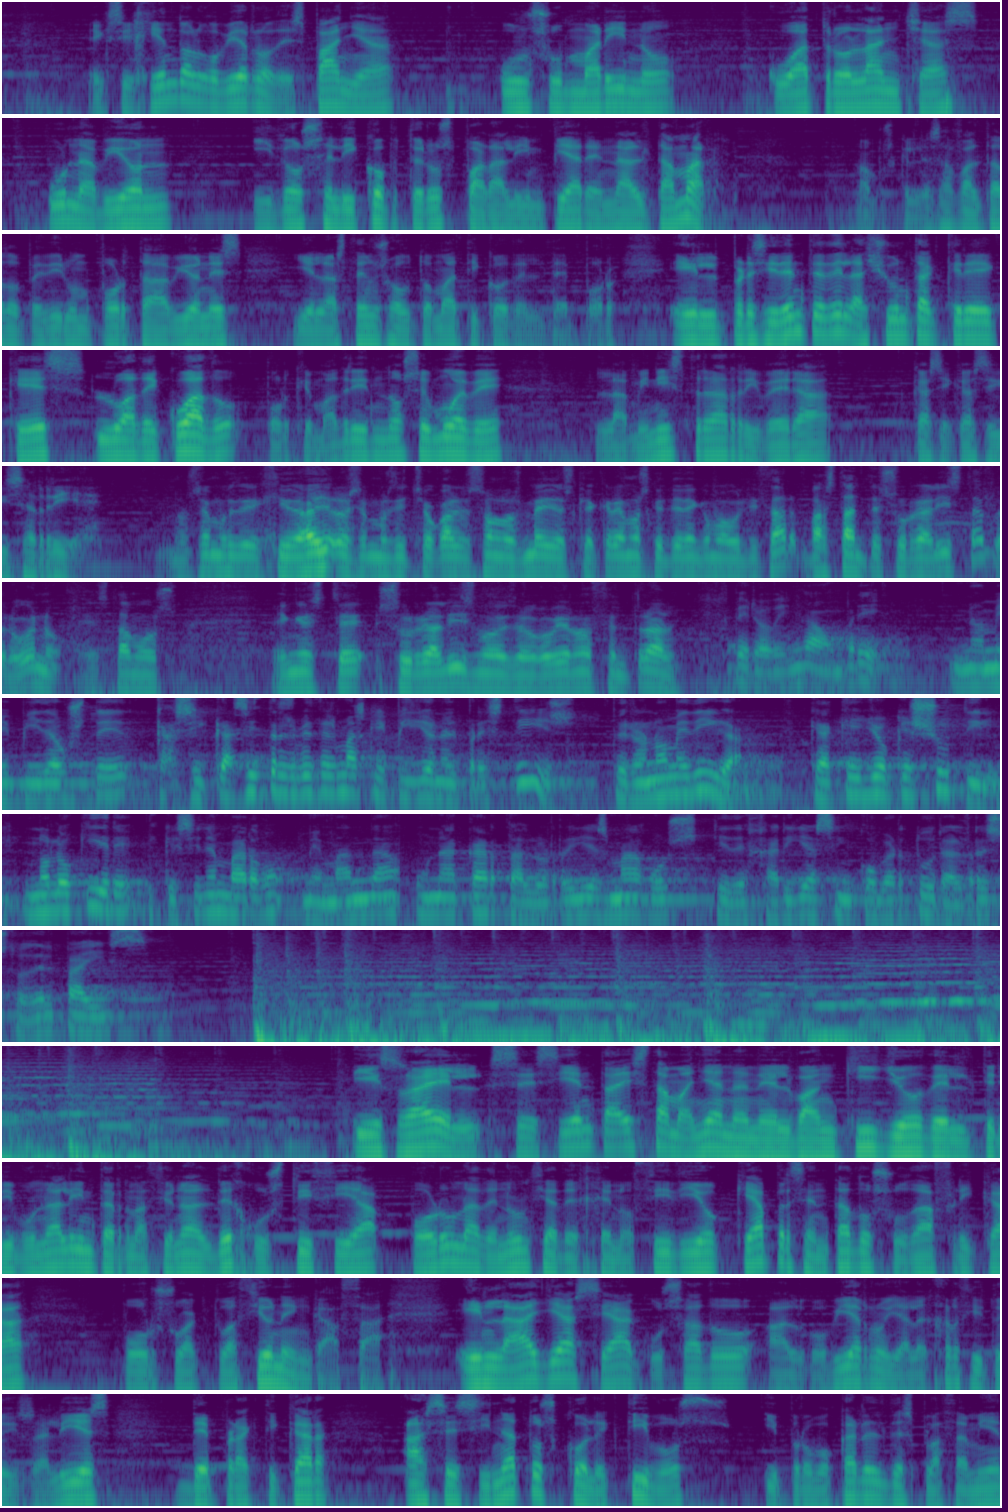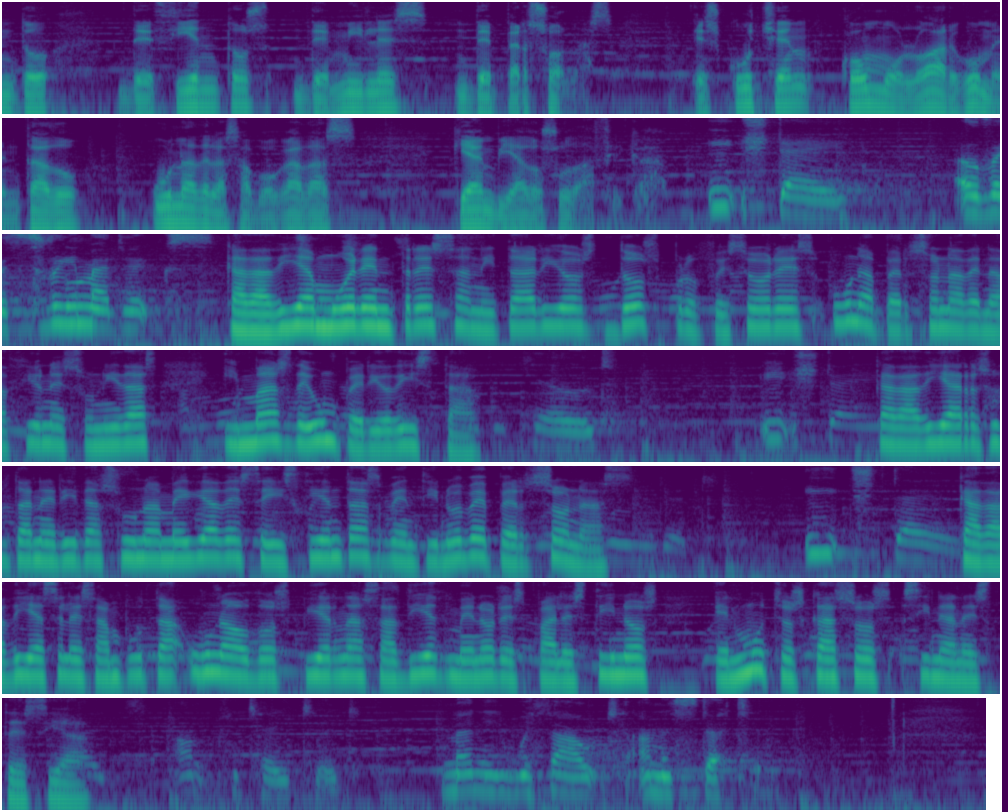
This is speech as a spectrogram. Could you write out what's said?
exigiendo al gobierno de España un submarino, cuatro lanchas, un avión y dos helicópteros para limpiar en alta mar. Vamos, que les ha faltado pedir un portaaviones y el ascenso automático del Depor. El presidente de la Junta cree que es lo adecuado, porque Madrid no se mueve. La ministra Rivera casi casi se ríe nos hemos dirigido a ellos, hemos dicho cuáles son los medios que creemos que tienen que movilizar, bastante surrealista, pero bueno, estamos en este surrealismo desde el gobierno central. Pero venga, hombre, no me pida usted casi casi tres veces más que pidió en el Prestige, pero no me diga que aquello que es útil no lo quiere y que sin embargo me manda una carta a los Reyes Magos que dejaría sin cobertura al resto del país Israel se sienta esta mañana en el banquillo del Tribunal Internacional de Justicia por una denuncia de genocidio que ha presentado Sudáfrica por su actuación en Gaza. En La Haya se ha acusado al gobierno y al ejército israelíes de practicar asesinatos colectivos y provocar el desplazamiento de cientos de miles de personas. Escuchen cómo lo ha argumentado una de las abogadas que ha enviado Sudáfrica. Cada día mueren tres sanitarios, dos profesores, una persona de Naciones Unidas y más de un periodista. Cada día resultan heridas una media de 629 personas. Cada día se les amputa una o dos piernas a 10 menores palestinos, en muchos casos sin anestesia.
